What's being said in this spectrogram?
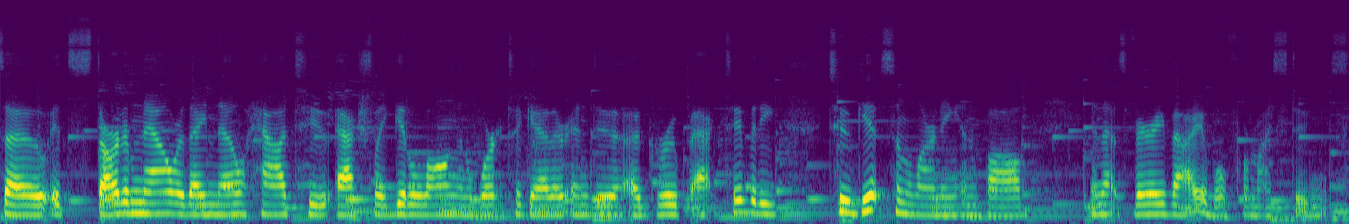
So it's start them now where they know how to actually get along and work together and do a group activity to get some learning involved, and that's very valuable for my students.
